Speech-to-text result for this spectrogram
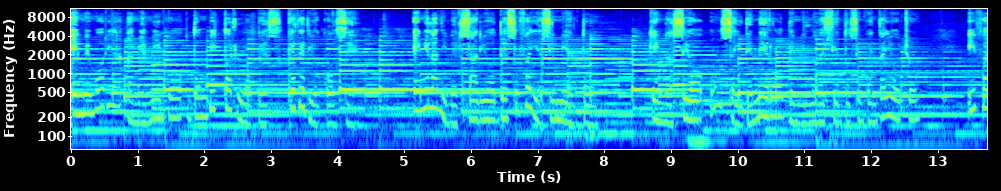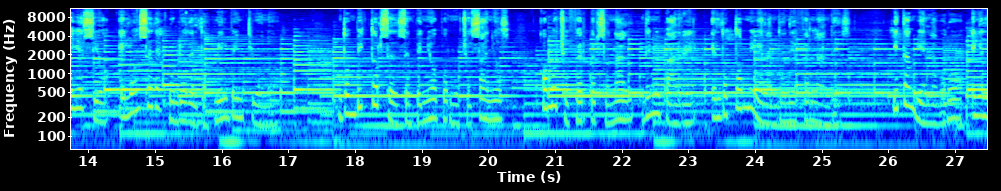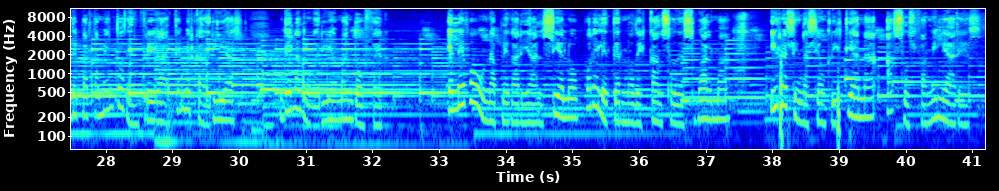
En memoria a mi amigo don Víctor López, que de Dios goce, en el aniversario de su fallecimiento, quien nació un 6 de enero de 1958 y falleció el 11 de julio del 2021. Don Víctor se desempeñó por muchos años como chofer personal de mi padre, el doctor Miguel Antonio Fernández y también laboró en el departamento de entrega de mercaderías de la droguería Mandofer. Elevo una plegaria al cielo por el eterno descanso de su alma y resignación cristiana a sus familiares.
